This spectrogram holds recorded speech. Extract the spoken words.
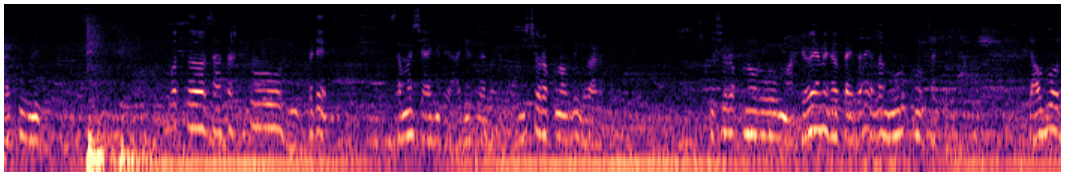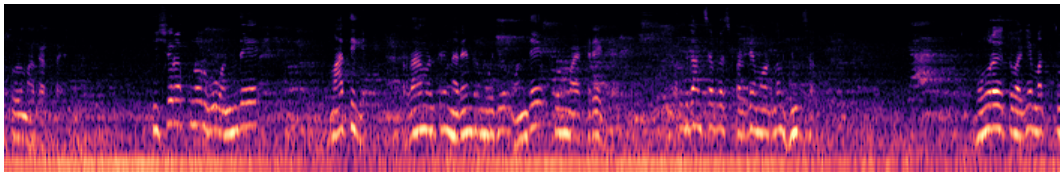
ಗಟ್ಟಿ ಉಳಿಬೇಕು ಇವತ್ತು ಸಾಕಷ್ಟು ಕಡೆ ಸಮಸ್ಯೆ ಆಗಿದೆ ಆಗಿದೆ ಅಲ್ಲ. ಈಶ್ವರಪ್ಪನವ್ರದ್ದು ಉದಾಹರಣೆ ಈಶ್ವರಪ್ಪನವರು ಮಾ, ಹೇಳೇನೋ ಹೇಳ್ತಾ ಇದ್ದಾರೆ, ಎಲ್ಲ ನೂರಕ್ಕೂ ನೂರು ಸತ್ಯ ಯಾವುದೂ ಅವ್ರು ಸುಳ್ಳು ಮಾತಾಡ್ತಾ ಇಲ್ಲ. ಈಶ್ವರಪ್ಪನವ್ರಿಗೂ ಒಂದೇ ಮಾತಿಗೆ ಪ್ರಧಾನಮಂತ್ರಿ ನರೇಂದ್ರ ಮೋದಿಯವರು ಒಂದೇ ಫೋನ್ ಮಾಡಿ ಕರೆಗೆ ವಿಧಾನಸಭೆ ಸ್ಪರ್ಧೆ ಮಾಡೋದನ್ನು ಹಿಂದೆ ಗೌರವಯುತವಾಗಿ ಮತ್ತು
